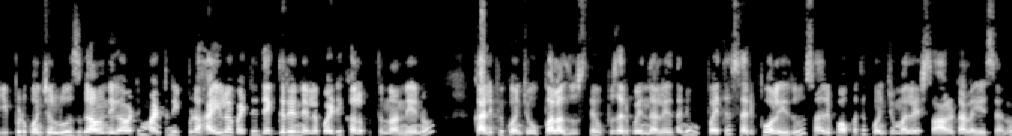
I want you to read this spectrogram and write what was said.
ఇప్పుడు కొంచెం లూజ్గా ఉంది కాబట్టి మంటని ఇప్పుడు హైలో పెట్టి దగ్గరే నిలబడి కలుపుతున్నాను నేను. కలిపి కొంచెం ఉప్పు అలా చూస్తే ఉప్పు సరిపోయిందా లేదని. ఉప్పు అయితే సరిపోలేదు. సరిపోకపోతే కొంచెం మళ్ళీ సాల్ట్ అలా వేసాను.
